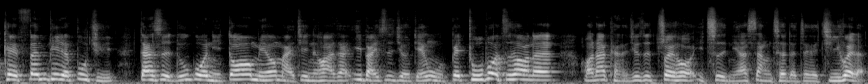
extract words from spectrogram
可以分批的布局，但是如果你都没有买进的话，在一百一十九点五被突破之后呢，好，那可能就是最后一次你要上车的这个机会了。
